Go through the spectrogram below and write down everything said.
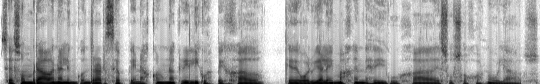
se asombraban al encontrarse apenas con un acrílico espejado que devolvía la imagen desdibujada de sus ojos nublados.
